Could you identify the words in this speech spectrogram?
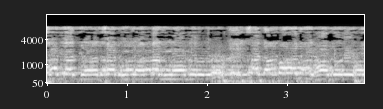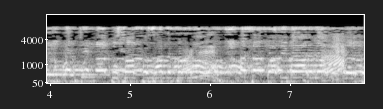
ساڈا جان ساڈی جان بھی حاضر ہے ساڈا مال بھی حاضر ہے اور جنہ تساں پسند فرماؤ اسا بڑی بار اندر کر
